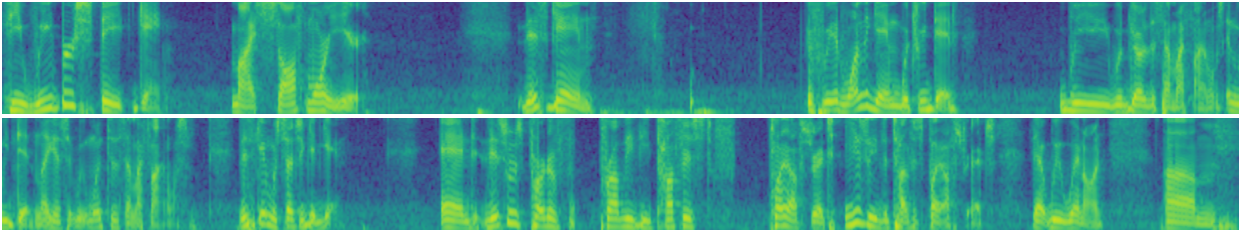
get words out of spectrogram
the Weber State game, my sophomore year. This game, if we had won the game, which we did, we would go to the semifinals, and we did. Like I said, we went to the semifinals. This game was such a good game. And this was part of probably the toughest f- playoff stretch, easily the toughest playoff stretch that we went on. Um,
